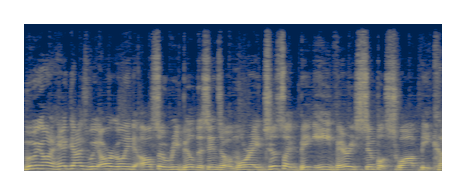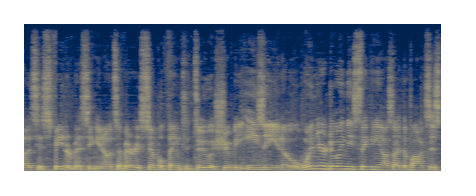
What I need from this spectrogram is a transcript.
Moving on ahead, guys, we are going to also rebuild this Enzo Amore, just like Big E. Very simple swap because his feet are missing. You know, it's a very simple thing to do. It should be easy. You know, when you're doing these thinking outside the boxes,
